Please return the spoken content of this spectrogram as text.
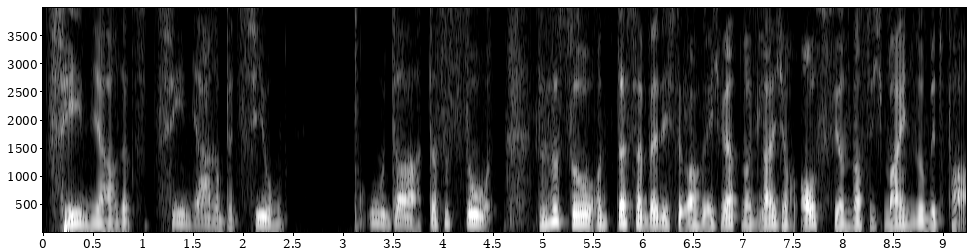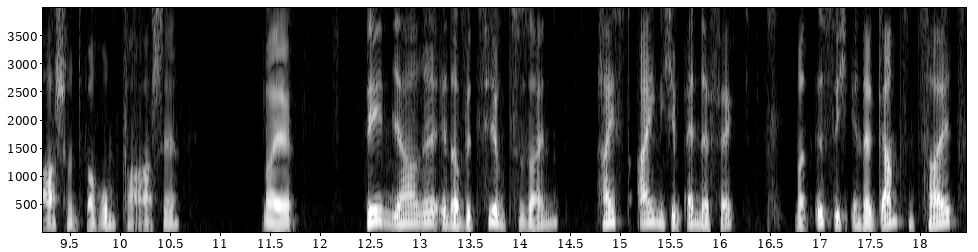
zehn Jahre, zehn Jahre Beziehung Bruder, das ist so, das ist so, und deshalb werde ich auch, ich werde mal gleich auch ausführen, was ich meine, so mit Verarsche und warum Verarsche. Weil zehn Jahre in einer Beziehung zu sein, heißt eigentlich im Endeffekt, man ist sich in der ganzen Zeit,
